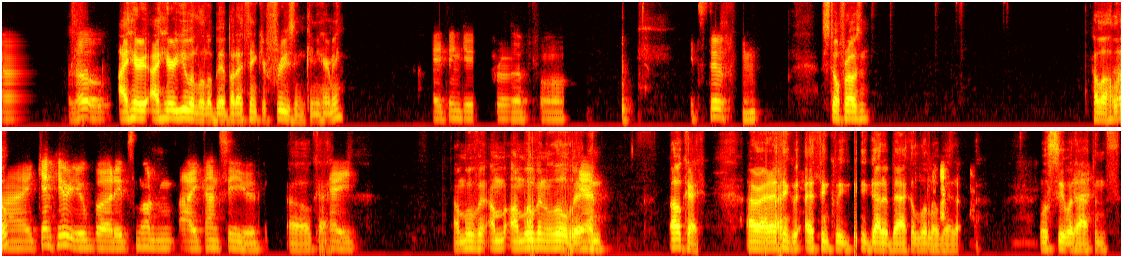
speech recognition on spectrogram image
Uh, hello. I hear I hear you a little bit, but I think you're freezing. Can you hear me? I think it froze up for. It's still. Still frozen. Hello, hello. I can't hear you, but it's not. I can't see you. Oh, okay. Hey. I'm moving. I'm I'm moving a little bit. Yeah. And okay. All right. I think I think we got it back a little bit. We'll see what yeah. happens.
